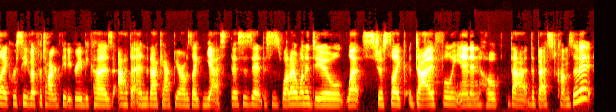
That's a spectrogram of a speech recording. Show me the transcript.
like receive a photography degree because at the end of that gap year I was like, yes, this is it. This is what I want to do. Let's just like dive fully in and hope that the best comes of it.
